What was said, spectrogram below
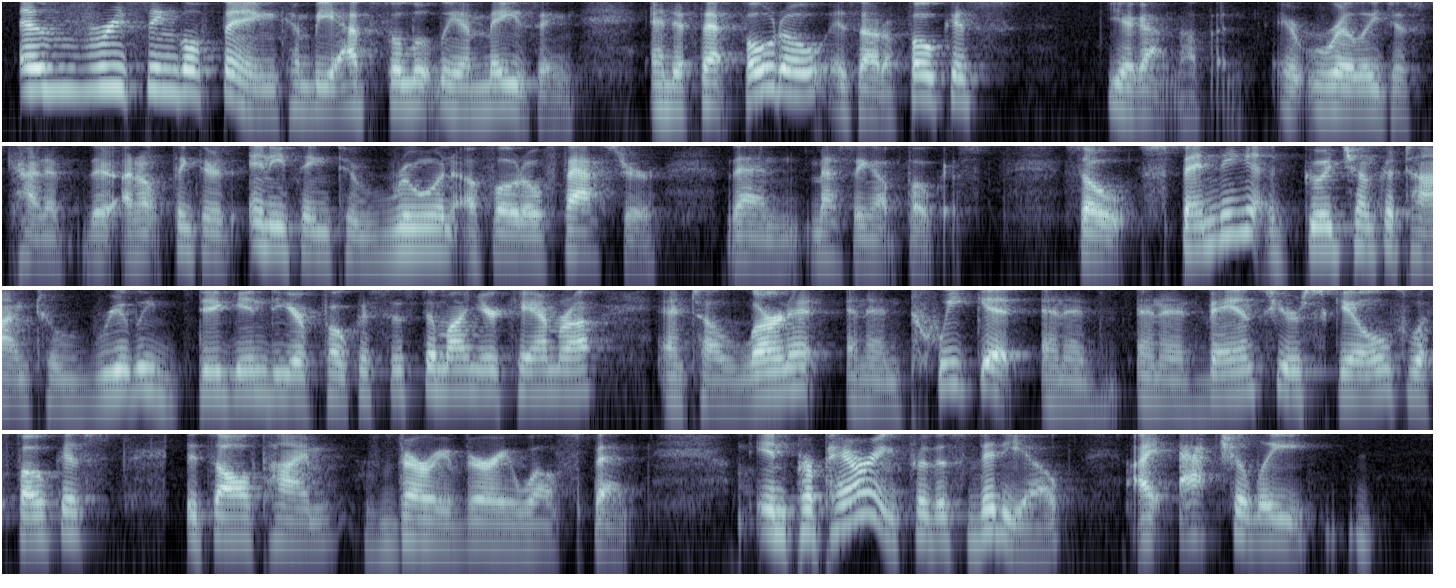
Every single thing can be absolutely amazing. And if that photo is out of focus, you got nothing. It really just kind of, I don't think there's anything to ruin a photo faster than messing up focus. So spending a good chunk of time to really dig into your focus system on your camera and to learn it and then tweak it and, and advance your skills with focus, it's all time very, very well spent. In preparing for this video, I actually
